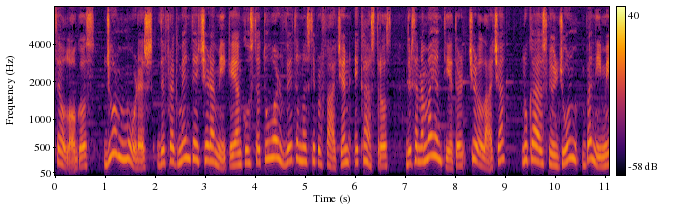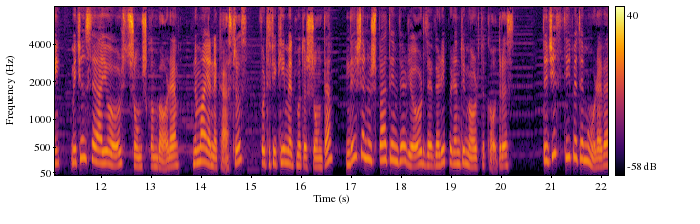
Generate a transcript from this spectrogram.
Theologos. Gjurmë muresh dhe fragmente qeramike janë konstatuar vetëm në sipërfaqen e Kastros, ndërsa në majën tjetër, Qirallaqa, nuk ka asnjë gjurmë banimi, meqenëse ajo është shumë shkëmbore. Në majën e Kastros, fortifikimet më të shumta ndeshen në shpatin verior dhe veriperëndimor të kodrës. Të gjithë tipet e mureve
